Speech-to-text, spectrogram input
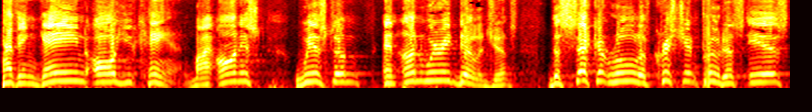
Having gained all you can by honest wisdom and unwearied diligence, the second rule of Christian prudence is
